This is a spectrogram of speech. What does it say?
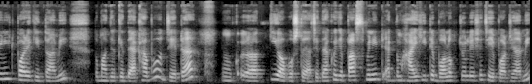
মিনিট পরে কিন্তু আমি তোমাদেরকে দেখাবো যে এটা কী অবস্থায় আছে। দেখো যে পাঁচ মিনিট একদম হাই হিটে বলক চলে এসেছে। এই পর্যায়ে আমি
